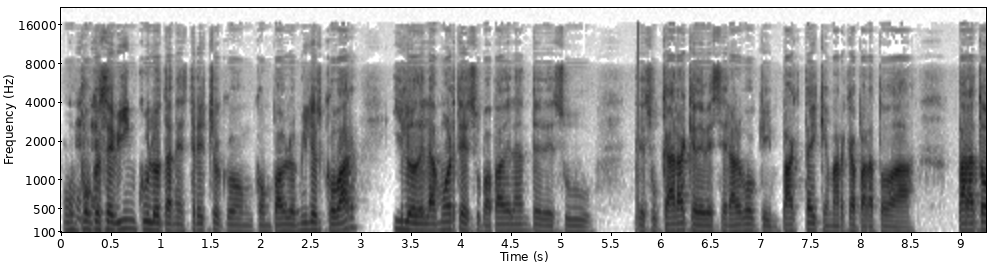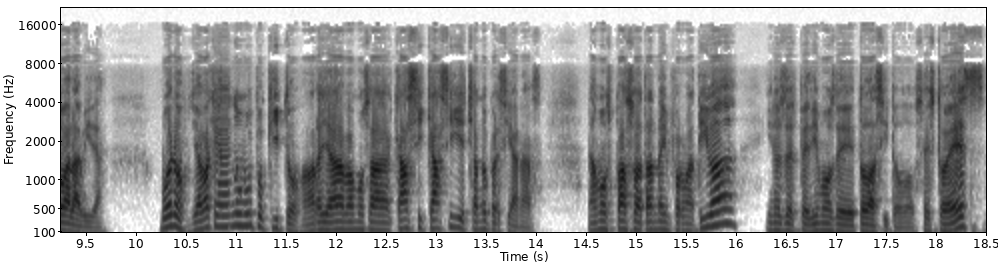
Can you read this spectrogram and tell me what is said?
un poco ese vínculo tan estrecho con, con Pablo Emilio Escobar y lo de la muerte de su papá delante de su, de su cara, que debe ser algo que impacta y que marca para toda, para toda la vida. Bueno, ya va quedando muy poquito. Ahora ya vamos a casi, casi echando persianas. Damos paso a tanda informativa y nos despedimos de todas y todos. Esto es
